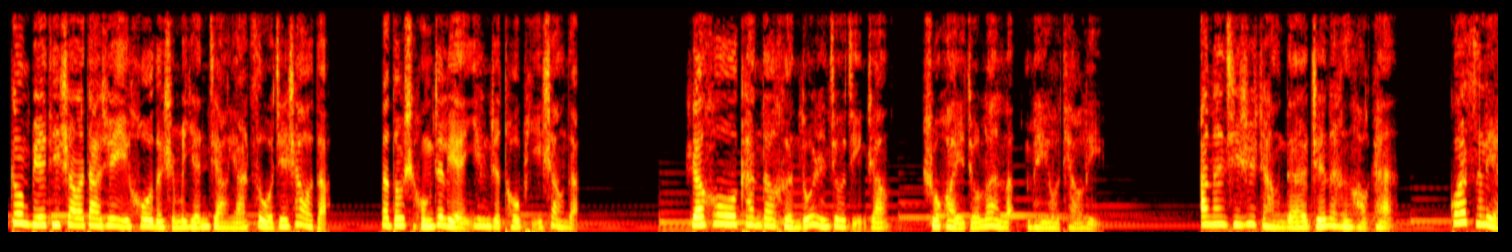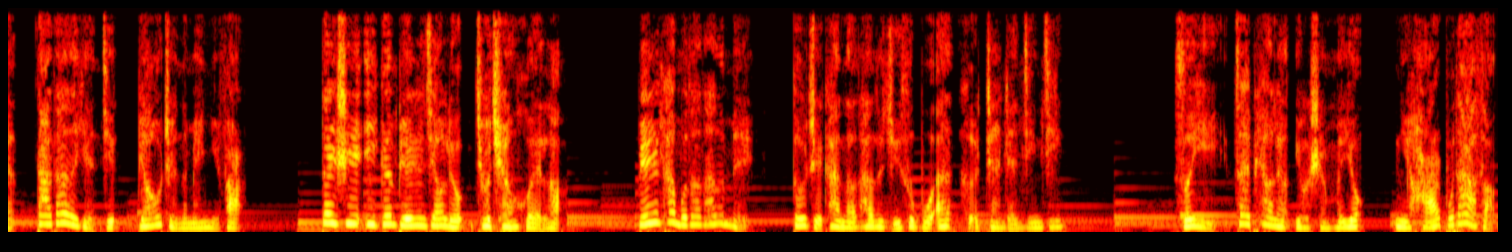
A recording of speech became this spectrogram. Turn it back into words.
更别提上了大学以后的什么演讲呀、自我介绍的，那都是红着脸硬着头皮上的，然后看到很多人就紧张，说话也就乱了，没有条理。阿南其实长得真的很好看，瓜子脸、大大的眼睛，标准的美女范儿，但是一跟别人交流就全毁了，别人看不到她的美。都只看到她的局促不安和战战兢兢，所以再漂亮有什么用？女孩不大方，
